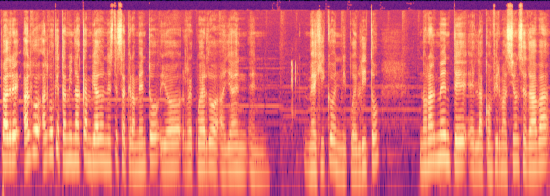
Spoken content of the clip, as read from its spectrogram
Padre, algo, algo que también ha cambiado en este sacramento, yo recuerdo allá en, México, en mi pueblito, normalmente eh, la confirmación se daba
